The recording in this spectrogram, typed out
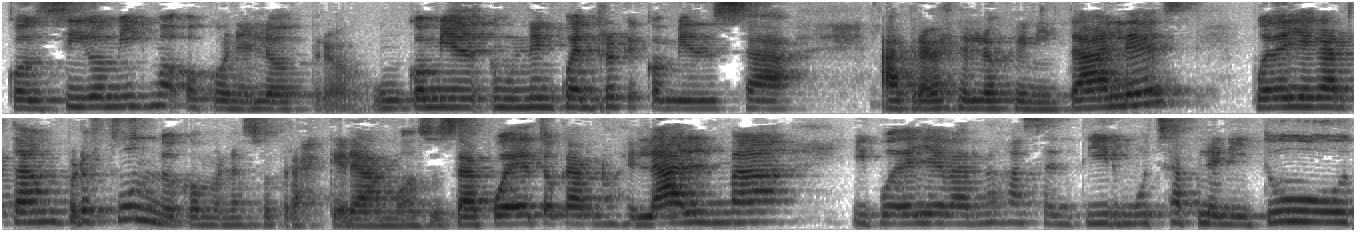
consigo mismo o con el otro. Un, encuentro que comienza a través de los genitales puede llegar tan profundo como nosotras queramos. O sea, puede tocarnos el alma y puede llevarnos a sentir mucha plenitud,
